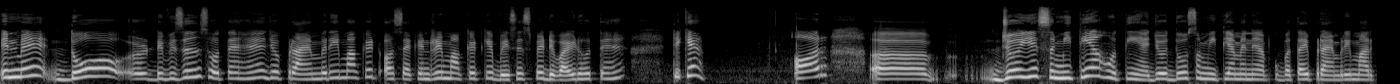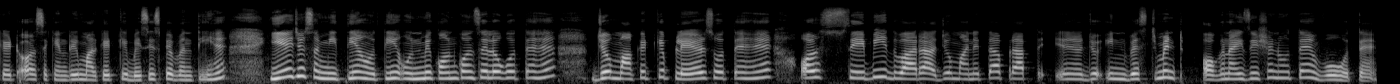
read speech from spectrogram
इनमें दो डिविजन्स होते हैं जो प्राइमरी मार्केट और सेकेंडरी मार्केट के बेसिस पे डिवाइड होते हैं, ठीक है? और जो ये समितियाँ होती हैं, जो दो समितियाँ मैंने आपको बताई प्राइमरी मार्केट और सेकेंडरी मार्केट के बेसिस पे बनती हैं, ये जो समितियाँ होती हैं, उनमें कौन कौन से लोग होते हैं? जो मार्केट के प्लेयर्स होते हैं और सेबी द्वारा जो मान्यता प्राप्त जो इन्वेस्टमेंट ऑर्गेनाइजेशन होते हैं, वो होते हैं।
